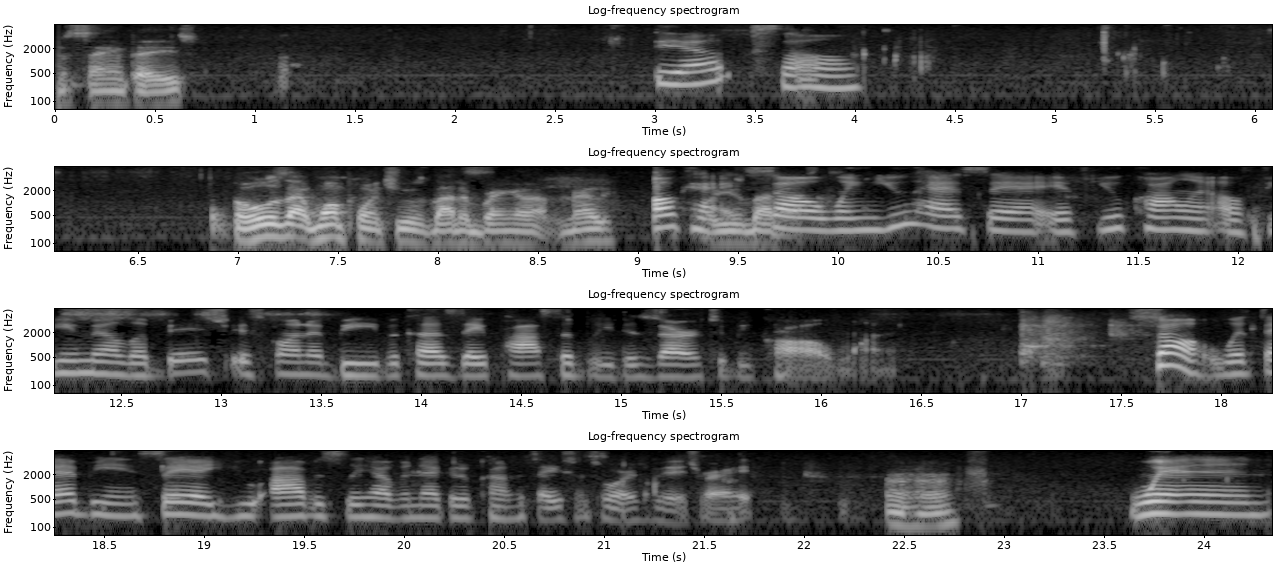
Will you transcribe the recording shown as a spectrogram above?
The same page. Yep. So But what was that one point you was about to bring up, Melly? okay. Or you about So when you had said if you calling a female a bitch, it's going to be because they possibly deserve to be called one. So with that being said, you obviously have a negative connotation towards bitch, right? Mm-hmm. when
